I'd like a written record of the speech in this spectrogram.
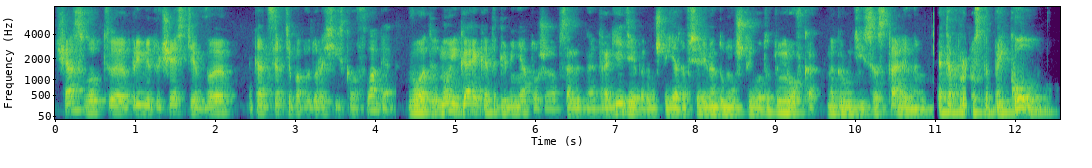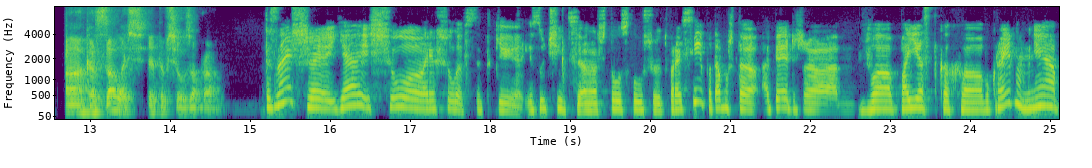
сейчас вот э, примет участие в концерте по поводу российского флага. Вот. Ну и Гарик это для меня тоже абсолютная трагедия, потому что я-то все время думал, что его татуировка на груди со Сталиным – это просто прикол, а оказалось это все за правду. Ты знаешь, э, я еще решила все-таки изучить, э, что слушают в России, потому что, опять же, в поездках в Украину мне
